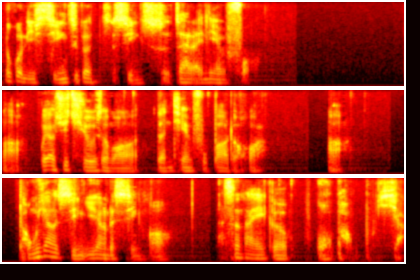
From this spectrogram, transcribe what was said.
如果你行这个形式再来念佛，啊，不要去求什么人天福报的话，啊，同样行一样的行哦，是那一个果报不一样，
